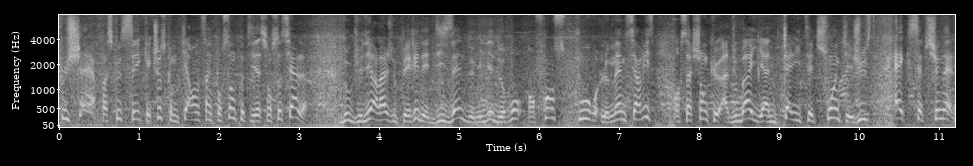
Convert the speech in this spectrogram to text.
plus cher parce que c'est quelque chose comme 45% de cotisation sociale. Donc je veux dire là, je paierais des dizaines de milliers d'euros en France pour le même service, en sachant qu'à Dubaï, il y a une qualité de soins qui est juste exceptionnelle.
